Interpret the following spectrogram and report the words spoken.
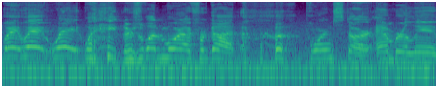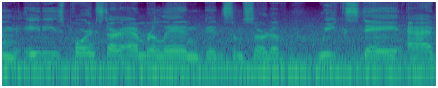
Wait, wait, wait, wait. There's one more I forgot. porn star Amber Lynn, 80s porn star Amber Lynn, did some sort of week stay at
